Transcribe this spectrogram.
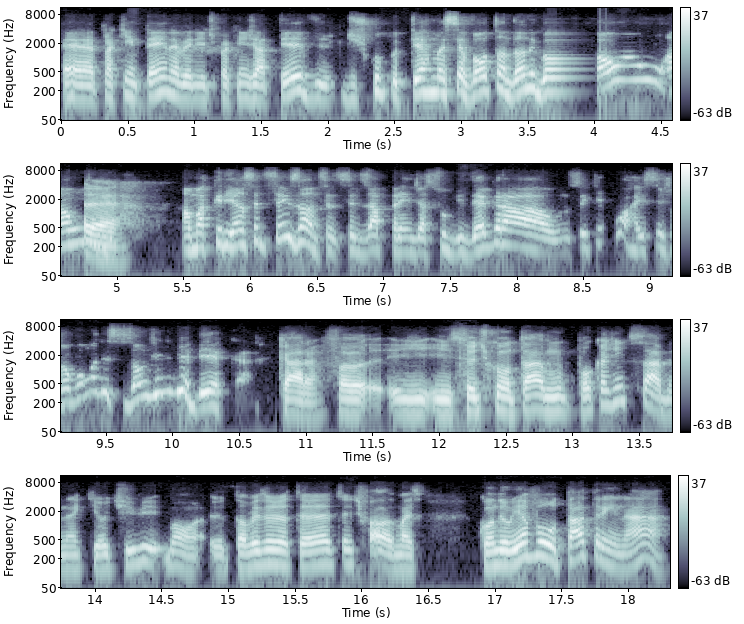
é, para quem tem, né, Benite, para quem já teve, desculpe o termo, mas você volta andando igual a um, a um, é a uma criança de seis anos. Você, você desaprende a subir degrau, não sei o que. Porra, aí você jogou uma decisão de NBB, cara. Cara, e, e, se eu te contar, pouca gente sabe, né? Que eu tive. Bom, eu, talvez eu até tenha te falado, mas quando eu ia voltar a treinar,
